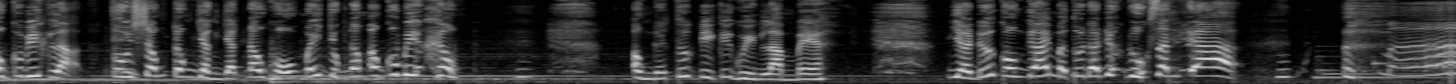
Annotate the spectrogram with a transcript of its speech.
Ông có biết là tôi sống trong dằn vặt đau khổ mấy chục năm Ông có biết không? Ông đã tước đi cái quyền làm mẹ. Và đứa con gái mà tôi đã đứt ruột sanh ra. Má.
